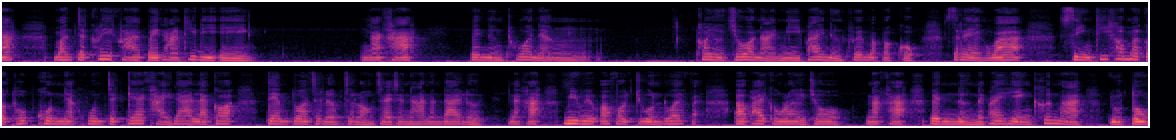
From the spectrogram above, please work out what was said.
นะ มันจะคลี่คลายไปทางที่ดีเองนะคะ เป็นหนึ่งถ้วยเนี่ย อืมก็ยังชั่วหน่อยมีไพ่หนึ่งถ้วยมาประกบ แสดงว่าสิ่งที่เข้ามากระทบคุณเนี่ยคุณจะแก้ไขได้แล้วก็เตรียมตัวเฉลิมฉลองชัยชนะนั้นได้เลยนะคะ มี Wheel of Fortune ด้วยไพ่กองร้อยแห่งโชคนะคะ เป็นหนึ่งในไพ่เฮงขึ้นมาอยู่ตรง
